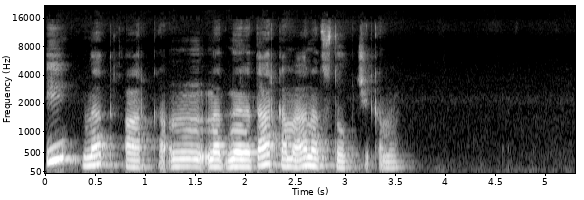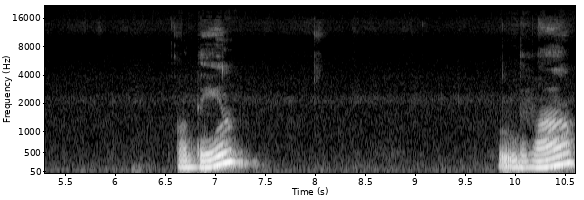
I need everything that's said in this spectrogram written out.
І над арка, над, не над арками, а над стовпчиками. Один, два,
